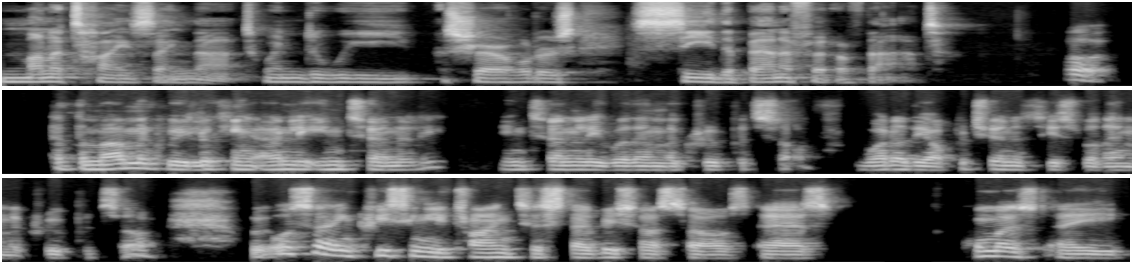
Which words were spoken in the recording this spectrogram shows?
monetizing that? When do we as shareholders see the benefit of that? Well, at the moment, we're looking only internally internally within the group itself? What are the opportunities within the group itself? We're also increasingly trying to establish ourselves as almost a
